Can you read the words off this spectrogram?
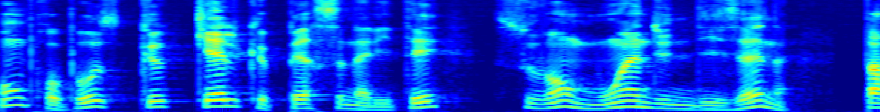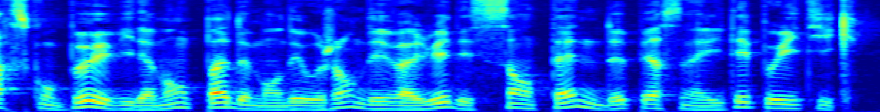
on propose que quelques personnalités, souvent moins d'une dizaine, parce qu'on peut évidemment pas demander aux gens d'évaluer des centaines de personnalités politiques.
